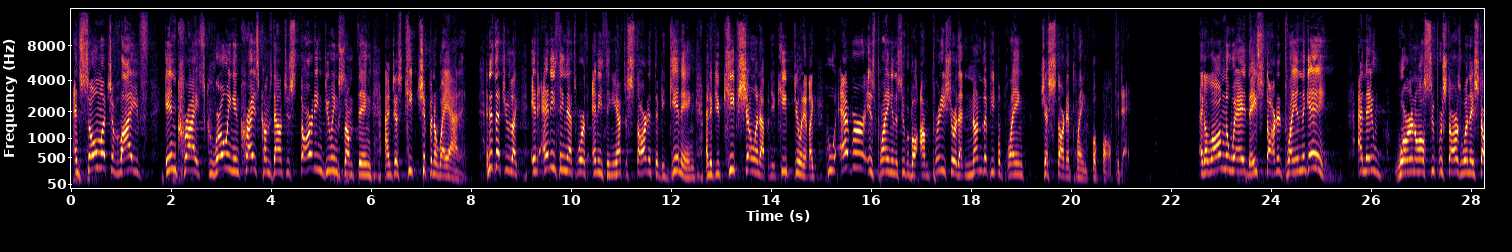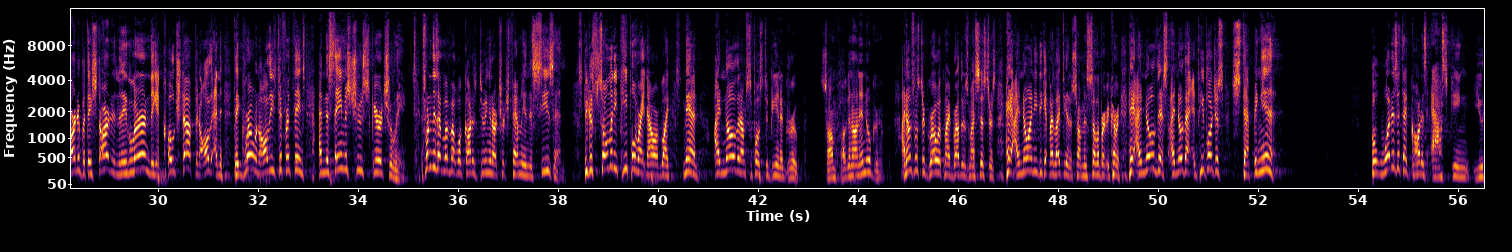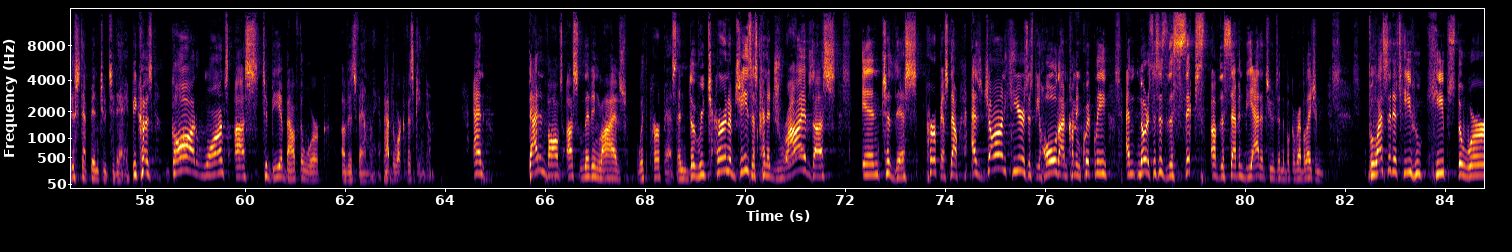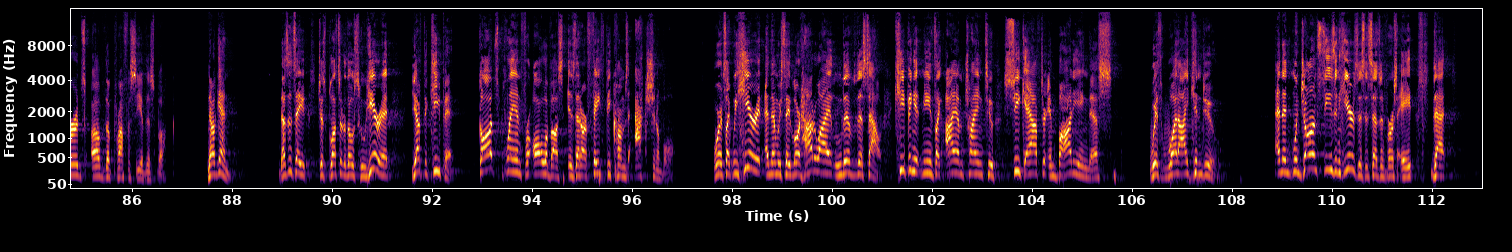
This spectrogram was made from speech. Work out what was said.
And so much of life in Christ, growing in Christ comes down to starting doing something and just keep chipping away at it. And isn't that true? Like in anything that's worth anything, you have to start at the beginning. And if you keep showing up and you keep doing it, like whoever is playing in the Super Bowl, I'm pretty sure that none of the people playing just started playing football today. Like along the way, they started playing the game and they weren't all superstars when they started, but they started and they learned, they get coached up and all, and they grow in all these different things. And the same is true spiritually. It's one of the things I love about what God is doing in our church family in this season. Because so many people right now are like, man, I know that I'm supposed to be in a group, so I'm plugging on into a group. I know I'm supposed to grow with my brothers, my sisters. Hey, I know I need to get my life together, so I'm going to celebrate recovery. Hey, I know this, I know that. And people are just stepping in. But what is it that God is asking you to step into today? Because God wants us to be about the work of his family, about the work of his kingdom. And that involves us living lives with purpose. And the return of Jesus kind of drives us into this purpose. Now, as John hears this, behold, I'm coming quickly. And notice this is the sixth of the seven Beatitudes in the book of Revelation. Blessed is he who keeps the words of the prophecy of this book. Now, again, doesn't say just blessed are those who hear it. You have to keep it. God's plan for all of us is that our faith becomes actionable. Where it's like we hear it and then we say, Lord, how do I live this out? Keeping it means like I am trying to seek after embodying this with what I can do. And then when John sees and hears this, it says in verse 8 that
